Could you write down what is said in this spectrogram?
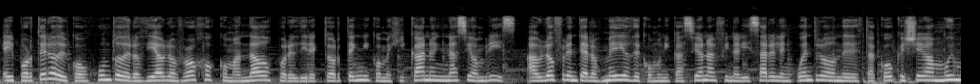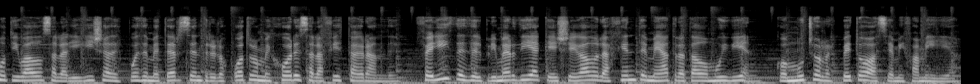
El portero del conjunto de los Diablos Rojos comandados por el director técnico mexicano Ignacio Ambriz habló frente a los medios de comunicación al finalizar el encuentro donde destacó que llegan muy motivados a la liguilla después de meterse entre los cuatro mejores a la fiesta grande. Feliz desde el primer día que he llegado la gente me ha tratado muy bien, con mucho respeto hacia mi familia.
